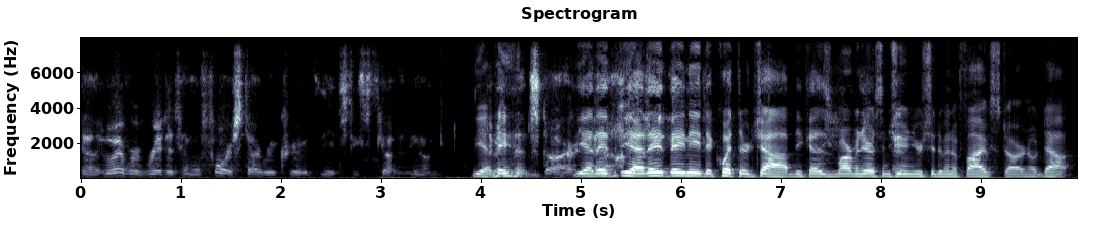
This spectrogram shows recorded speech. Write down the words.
Know, whoever rated him a four-star recruit needs to, you know, yeah, they, star. yeah, they, yeah, they, they need to quit their job because Marvin Harrison Jr. should have been a five star, no doubt.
